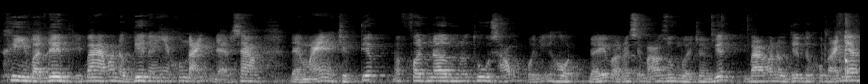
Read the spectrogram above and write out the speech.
khi bật lên thì ba ván đầu tiên anh em không đánh để làm sao? Để máy này trực tiếp nó phân âm nó thu sóng của những hột đấy và nó sẽ báo rung về cho anh biết. Ba ván đầu tiên tôi không đánh nhá.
